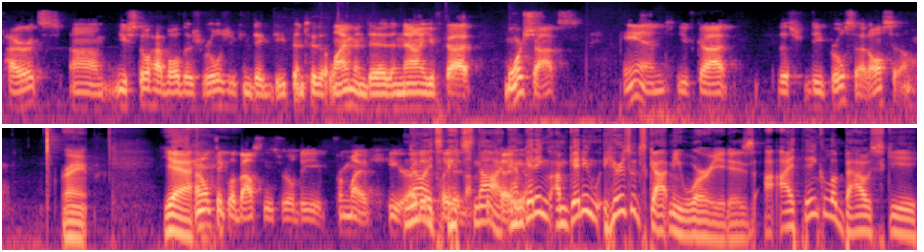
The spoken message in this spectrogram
Pirates, um, you still have all those rules you can dig deep into that Lyman did, and now you've got more shots and you've got this deep rule set also. Right. Yeah. I don't think Lebowski's real deep from my here. No, it's it's not. I'm getting I'm getting here's what's got me worried is I think Lebowski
